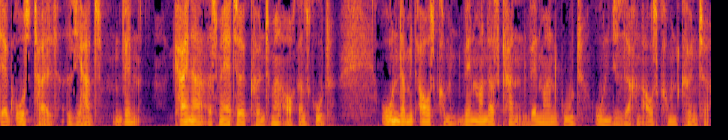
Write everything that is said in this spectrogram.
der Großteil sie hat. Wenn keiner es mehr hätte, könnte man auch ganz gut ohne damit auskommen, wenn man das kann, wenn man gut ohne diese Sachen auskommen könnte.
